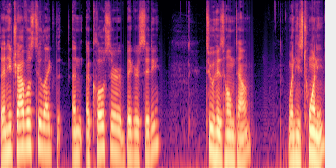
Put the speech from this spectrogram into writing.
Then he travels to like the, an, a closer, bigger city to his hometown when he's 20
